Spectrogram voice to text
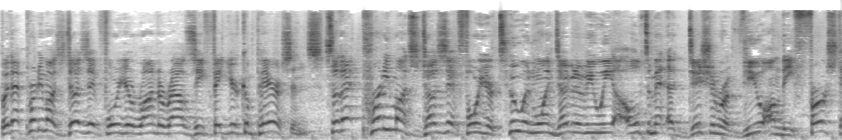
But that pretty much does it for your Ronda Rousey figure comparisons. So that pretty much does it for your 2-in-1 WWE Ultimate Edition review on the first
